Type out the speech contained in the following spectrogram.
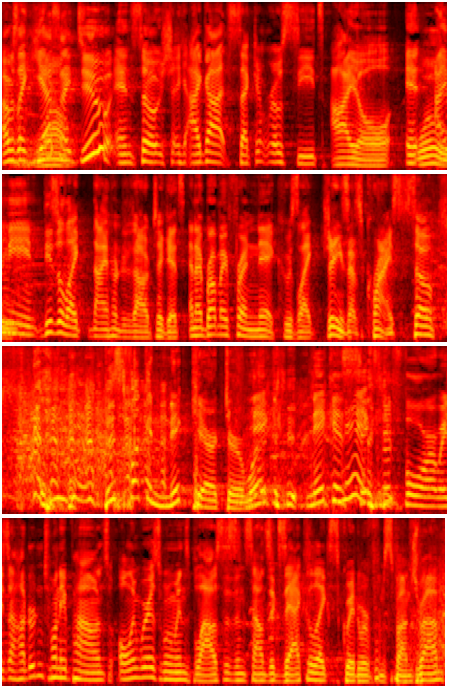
I was like, yes, Wow. I do. And so she, I got second row seats, aisle. It, I mean, these are like $900 tickets. And I brought my friend Nick, who's like, Jesus Christ. So This fucking Nick character. What? Nick, Nick is Nick. six foot four, weighs 120 pounds, only wears women's blouses, and sounds exactly like Squidward from SpongeBob.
